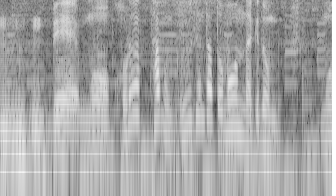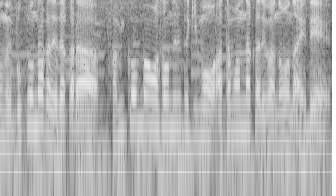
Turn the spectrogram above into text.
うんうんうん、でもうこれは多分偶然だと思うんだけどもうね僕の中でだからファミコン版を遊んでる時も頭の中では脳内で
